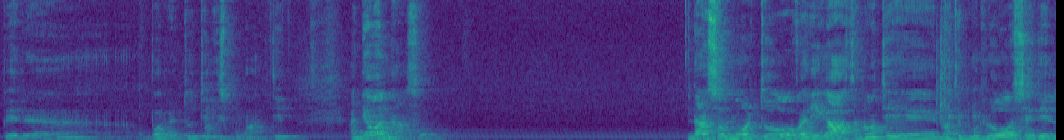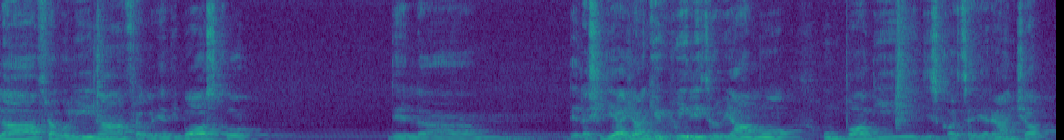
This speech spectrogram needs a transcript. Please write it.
per, eh, un po' per tutti gli spumanti. Andiamo al naso. Naso molto variegato, note, note burrose della fragolina, fragolina di bosco, della, della ciliegia. Anche qui ritroviamo un po' di, di scorza di arancia.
